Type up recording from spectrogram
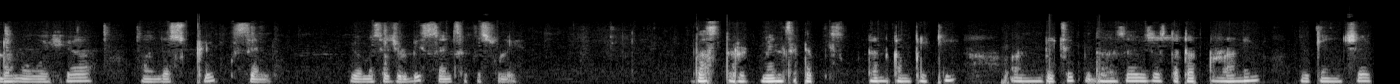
done over here and just click send. Your message will be sent successfully. Thus the red mail setup is done completely and to check the services that are running you can check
